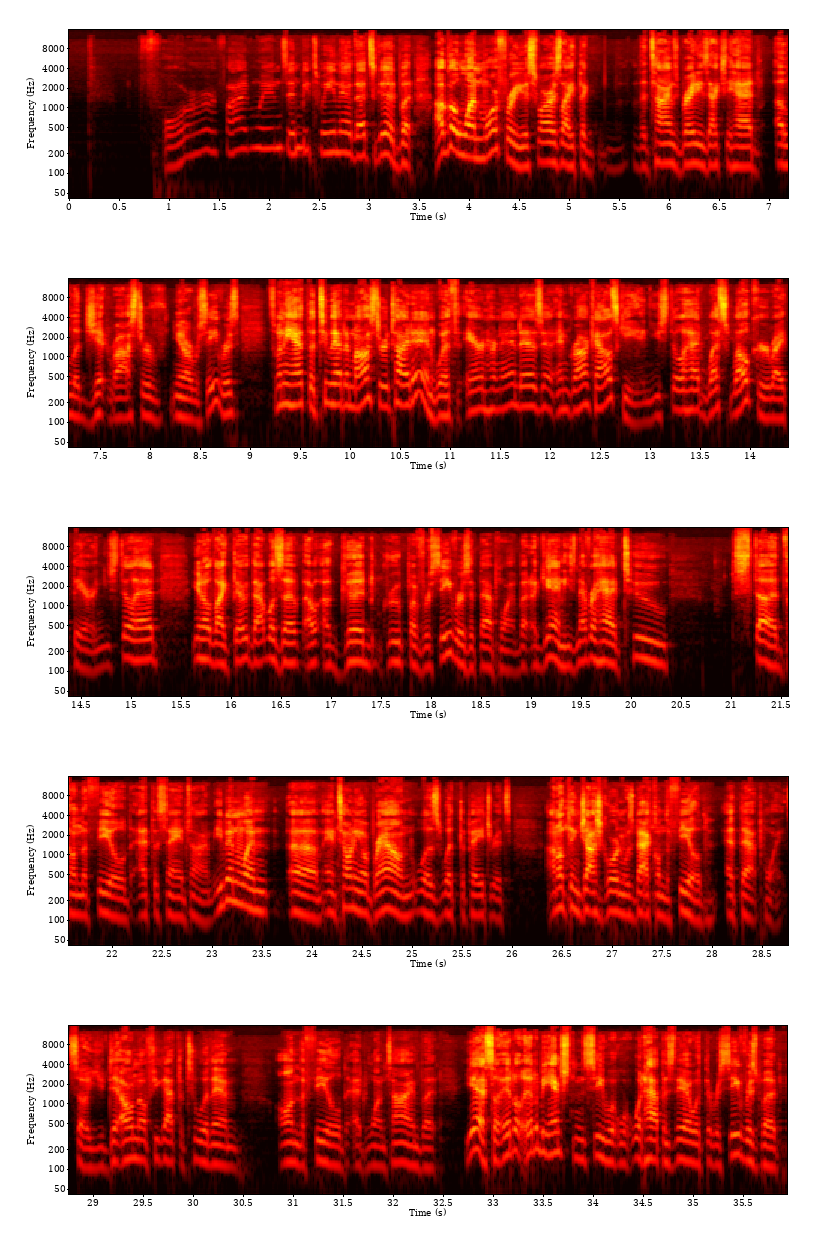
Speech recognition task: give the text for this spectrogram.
four or five wins in between there. That's good. But I'll go one more for you as far as like the the times Brady's actually had a legit roster of you know receivers. It's when he had the two headed monster tight end with Aaron Hernandez and, and Gronkowski, and you still had Wes Welker right there, and you still had you know like there that was a, a a good group of receivers at that point. But again, he's never had two studs on the field at the same time. Even when um, Antonio Brown was with the Patriots, I don't think Josh Gordon was back on the field at that point. So you did, I don't know if you got the two of them on the field at one time, but yeah. So it'll it'll be interesting to see what what happens there with the receivers, but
